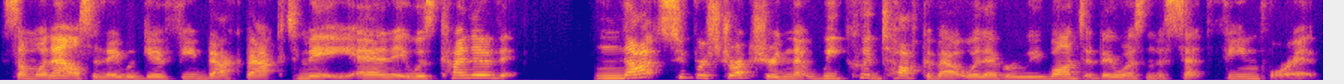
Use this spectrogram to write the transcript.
someone else and they would give feedback back to me. And it was kind of not super structured and that we could talk about whatever we wanted. There wasn't a set theme for it.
